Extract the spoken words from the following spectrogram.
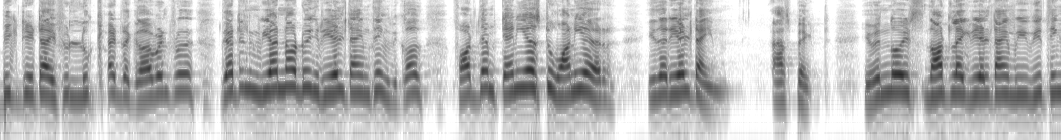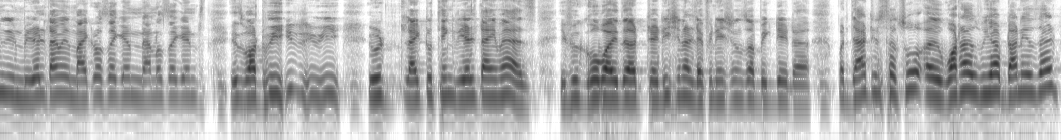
big data. If you look at the government, they're telling we are now doing real-time things because for them 10 years to one year is a real-time aspect even though it's not like real time, we, we think in real time in microseconds, nanoseconds is what we, we would like to think real time as, if you go by the traditional definitions of big data. But that is also, uh, what has, we have done is that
